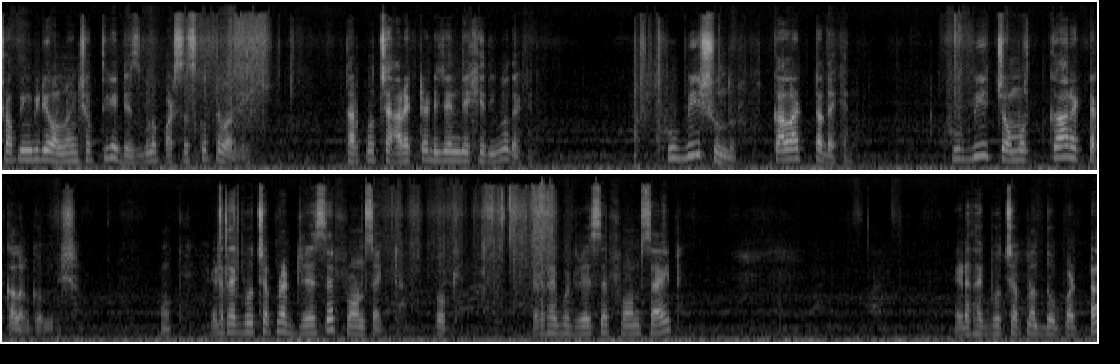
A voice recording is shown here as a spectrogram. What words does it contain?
শপিং ভিডিও অনলাইন শপ থেকে ড্রেসগুলো পারচেস করতে পারবেন। তারপর হচ্ছে আরেকটা ডিজাইন দেখিয়ে দিব, দেখেন। খুবই সুন্দর। কালারটা দেখেন। খুবই চমৎকার একটা কালার কম্বিনেশন ওকে এটা থাকবে হচ্ছে আপনার ড্রেসের ফ্রন্ট সাইডটা ওকে এটা থাকবে ড্রেসের ফ্রন্ট সাইড এটা থাকবে হচ্ছে আপনার দোপাট্টা।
